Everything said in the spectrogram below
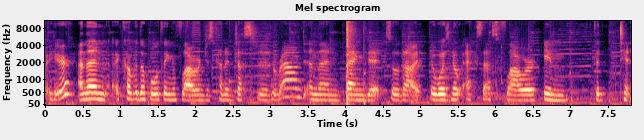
right here. And then I covered the whole thing in flour and just kind of dusted it around and then banged it so that there was no excess flour in the tin.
